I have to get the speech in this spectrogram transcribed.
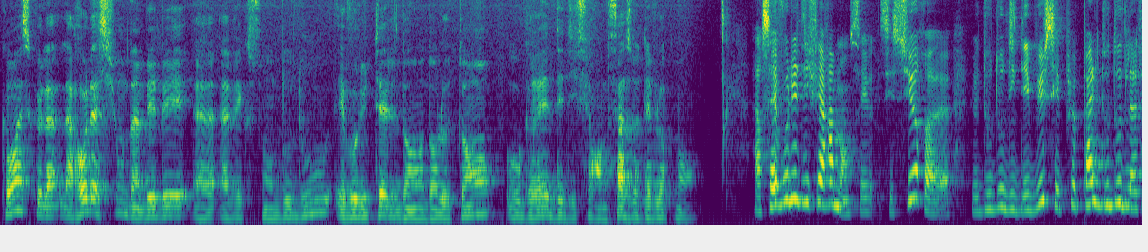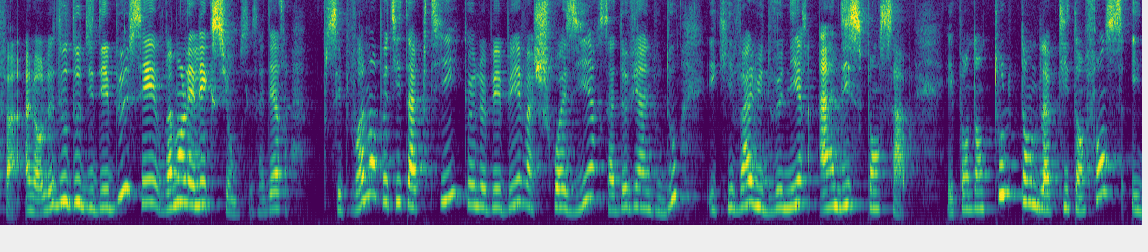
Comment est-ce que la, relation d'un bébé euh, avec son doudou évolue-t-elle dans, dans le temps au gré des différentes phases de développement? Alors ça évolue différemment, c'est sûr, euh, le doudou du début, c'est pas le doudou de la fin. Alors le doudou du début, c'est vraiment l'élection, c'est-à-dire c'est vraiment petit à petit que le bébé va choisir, ça devient un doudou et qui va lui devenir indispensable. Et pendant tout le temps de la petite enfance, il,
